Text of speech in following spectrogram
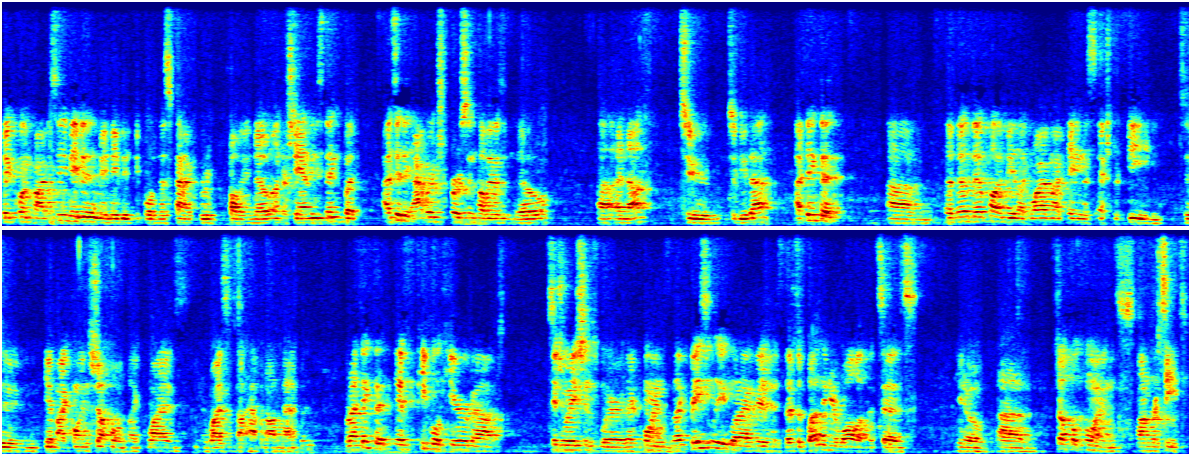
Bitcoin privacy, maybe I mean, maybe people in this kind of group probably know understand these things, but I'd say the average person probably doesn't know uh, enough to to do that. I think that um, they'll, they'll probably be like, why am I paying this extra fee to get my coins shuffled? Like, why is you know, why does this not happen automatically? But I think that if people hear about situations where their coins, like basically what I envision is there's a button in your wallet that says, you know, um, shuffle coins on receipt,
